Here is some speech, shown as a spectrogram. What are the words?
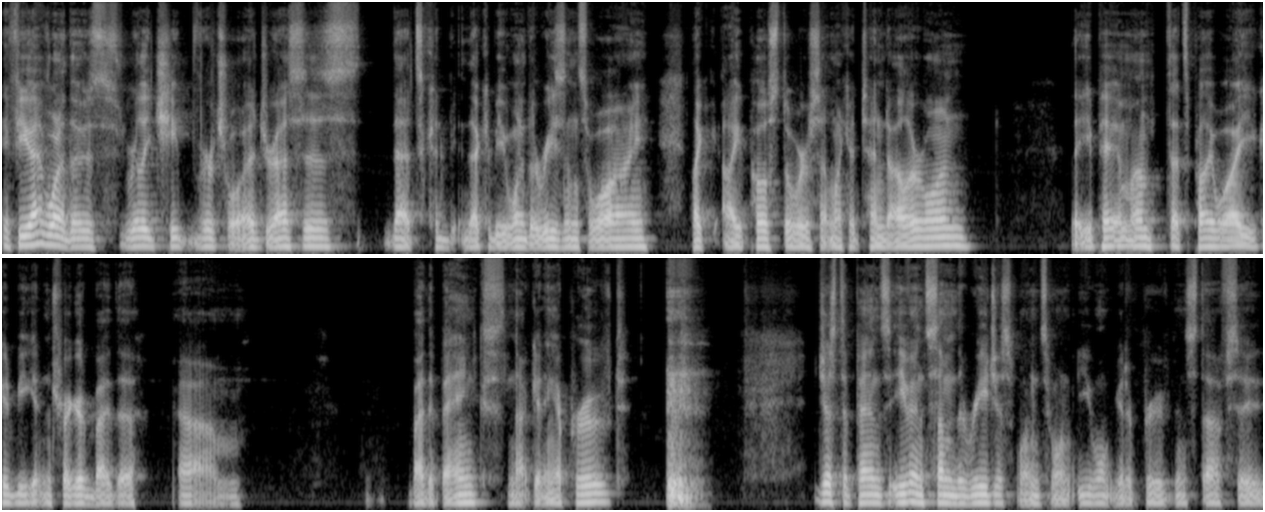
if you have one of those really cheap virtual addresses, that's could be that could be one of the reasons why, like iPostal or something like a ten dollar one that you pay a month. That's probably why you could be getting triggered by the um, by the banks not getting approved. Just depends. Even some of the Regus ones won't you won't get approved and stuff. So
